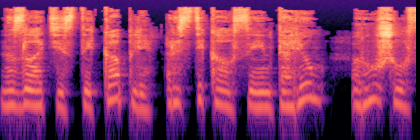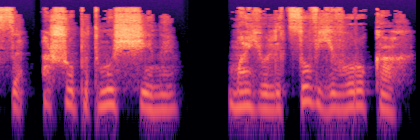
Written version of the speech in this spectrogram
на золотистые капли, растекался янтарем, рушился о шепот мужчины. Мое лицо в его руках.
